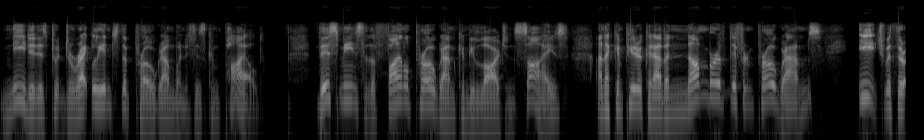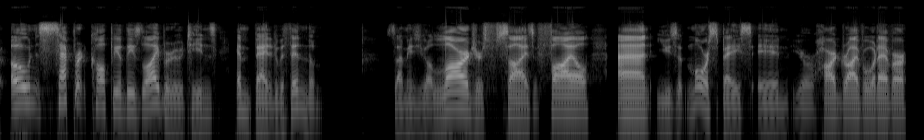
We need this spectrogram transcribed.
needed is put directly into the program when it is compiled. This means that the final program can be large in size, and a computer could have a number of different programs, each with their own separate copy of these library routines embedded within them. So that means you've got a larger size of file and use up more space in your hard drive or whatever,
